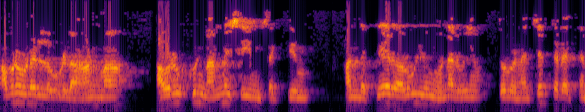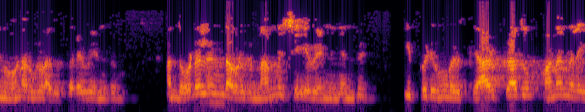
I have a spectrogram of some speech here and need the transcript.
அவருடைய உள்ள ஆன்மா அவருக்குள் நன்மை செய்யும் சக்தியும் அந்த பேரருளின் உணர்வையும் ஒரு நட்சத்திரத்தின் உணர்வுகள் அது பெற வேண்டும். அந்த உடலிருந்து அவருக்கு நன்மை செய்ய வேண்டும் என்று இப்படி உங்களுக்கு யாருக்காவது மனநிலை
